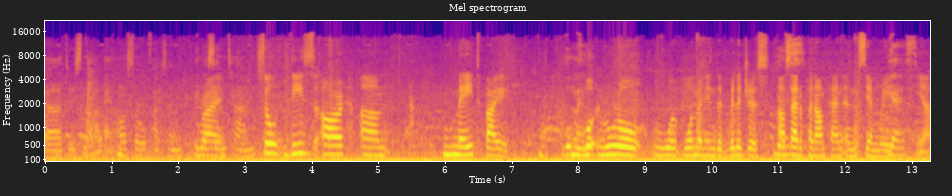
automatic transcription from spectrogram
uh, traditional and also fashion in the same time. So these are um, made by woman wo- rural wo- women in the villages Yes. outside of Phnom Penh and Siem Reap. Yes. Yeah.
